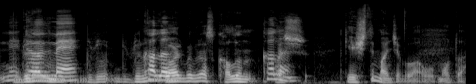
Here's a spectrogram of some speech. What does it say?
ne bu dönem, dövme, bu, bu dönem kalın. galiba biraz kalın, kalın kaş. Geçti mi acaba o moda?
